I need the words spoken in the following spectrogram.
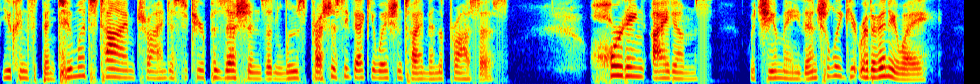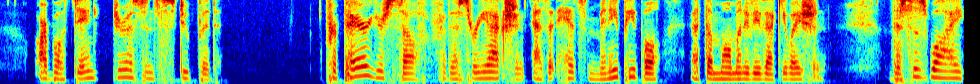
You can spend too much time trying to secure possessions and lose precious evacuation time in the process. Hoarding items, which you may eventually get rid of anyway, are both dangerous and stupid. Prepare yourself for this reaction as it hits many people at the moment of evacuation. This is why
